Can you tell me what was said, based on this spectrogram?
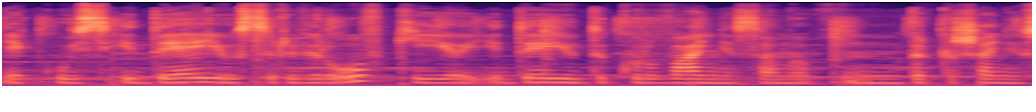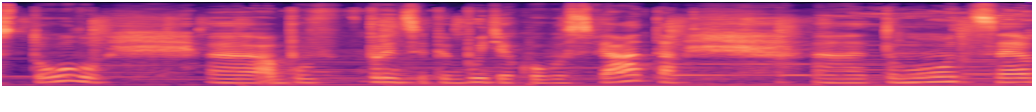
якусь ідею сервіровки, ідею декорування, саме прикрашання столу е, або, в принципі, будь-якого свята. Е, Тому це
